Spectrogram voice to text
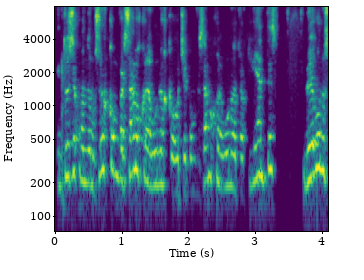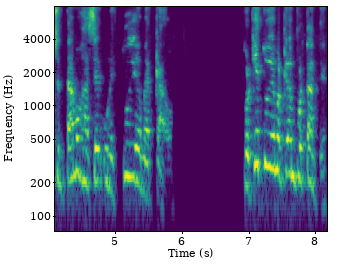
Entonces, cuando nosotros conversamos con algunos coaches, conversamos con algunos otros clientes, luego nos sentamos a hacer un estudio de mercado. ¿Por qué estudio de mercado es importante?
